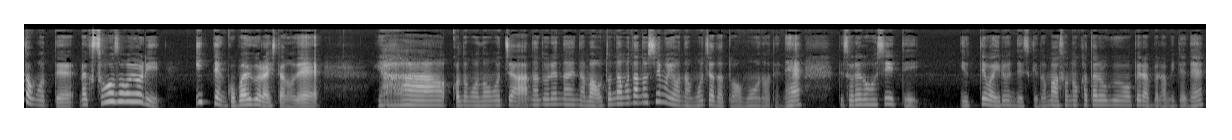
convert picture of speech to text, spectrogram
と思って、なんか想像より1.5倍ぐらいしたので、いやー、子供のおもちゃ侮れないな。まあ大人も楽しむようなおもちゃだとは思うのでね。で、それが欲しいって言ってはいるんですけど、まあそのカタログをペラペラ見てね、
